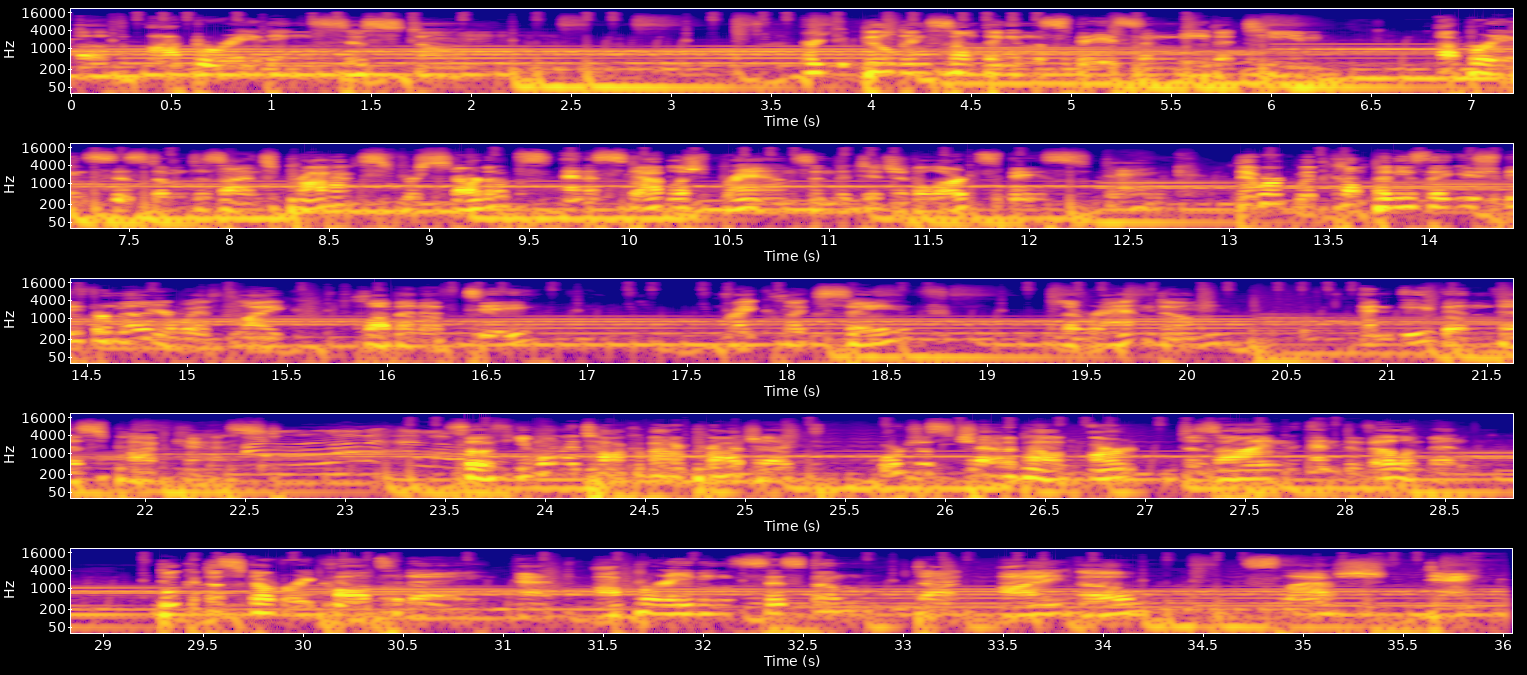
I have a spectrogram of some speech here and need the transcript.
of Operating System. Are you building something in the space and need a team? Operating System designs products for startups and established brands in the digital art space. Dank. They work with companies that you should be familiar with, like Club NFT, Right Click Save, Larandom, and even this podcast. So if you want to talk about a project or just chat about art, design, and development, book a discovery call today at operatingsystem.io slash dank.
